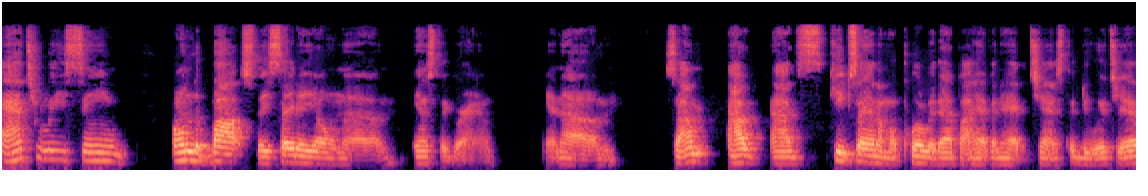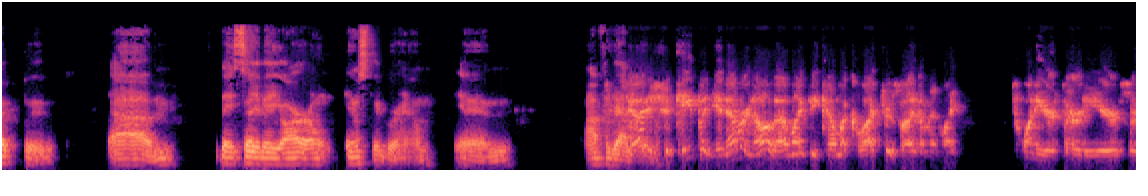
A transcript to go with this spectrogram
actually seen on the box they say they on uh, Instagram, and um, so I'm I I keep saying I'm gonna pull it up. I haven't had a chance to do it yet, but um, they say they are on Instagram, and I forgot. Yeah, you should keep it. You never know; that might become a collector's item in like twenty or thirty years or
